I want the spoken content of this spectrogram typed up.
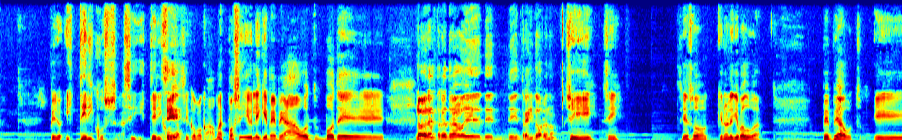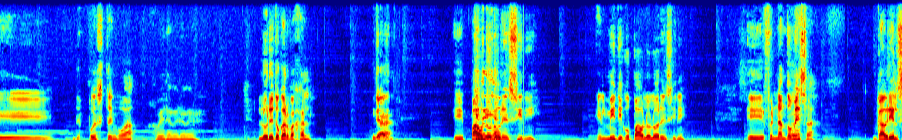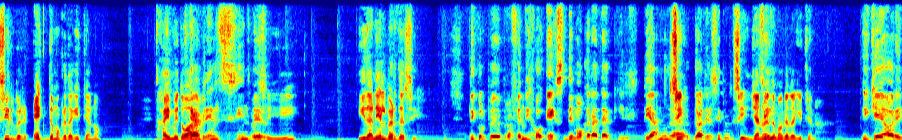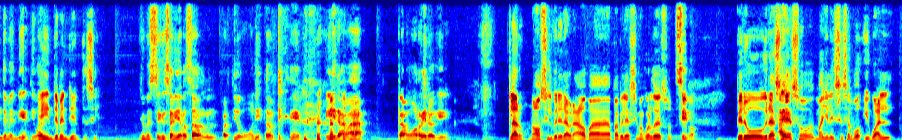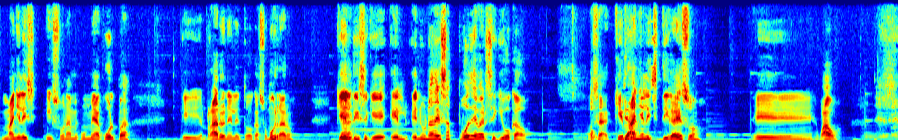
pero histéricos, así, histéricos, así como, ¿cómo es posible que Pepe Out vote...? Lo habrán tratado de, de, traidor, ¿no? Sí, sí. Sí, eso, que no le quepa duda. Pepe Out. Eh, después tengo a... A ver, a ver, a ver. Loreto Carvajal. ¿Ya? Eh, Pablo Lorenzini. El mítico Pablo Lorenzini. Eh, Fernando Mesa. Gabriel Silver, ex demócrata cristiano. Jaime Toa. Gabriel Silver. Sí. Y Daniel Verdesi. Disculpe, profe, ¿Mm? ¿dijo ex demócrata cristiano de Gabriel Silver? Sí, ya no es demócrata cristiano. ¿Y qué ahora independiente igual? Es independiente, sí. Yo pensé que se había pasado al Partido Comunista porque era más camorrero que... Claro, no, Silver era bravo para pelear, si me acuerdo de eso. Sí, Pero gracias a eso, Mañalich se salvó. Igual, Mañalich hizo una, un mea culpa eh, raro en él en todo caso, muy raro. Que él ¿Ah? dice que él en una de esas puede haberse equivocado. O sea, que Mañalich diga eso, eh, wow.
